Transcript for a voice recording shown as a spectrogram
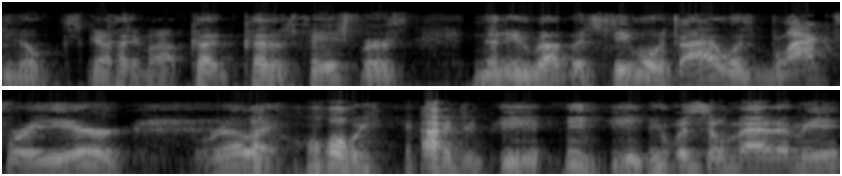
you know, Scuffed cut, him up. cut cut his face first, and then he rubbed it. Steamboat's eye was black for a year. Really? Oh yeah, he, he was so mad at me.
